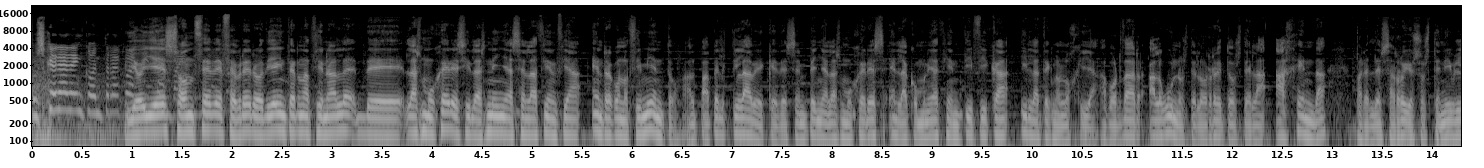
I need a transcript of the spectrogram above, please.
Euskararen kontrako... Y hoy es 11 de febrero, Día Internacional de las Mujeres y las Niñas en la Ciencia, en reconocimiento al papel clave que desempeñan las mujeres en la comunidad científica y la tecnología. Abordar algunos de los retos de la Agenda para el Desarrollo Sostenible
